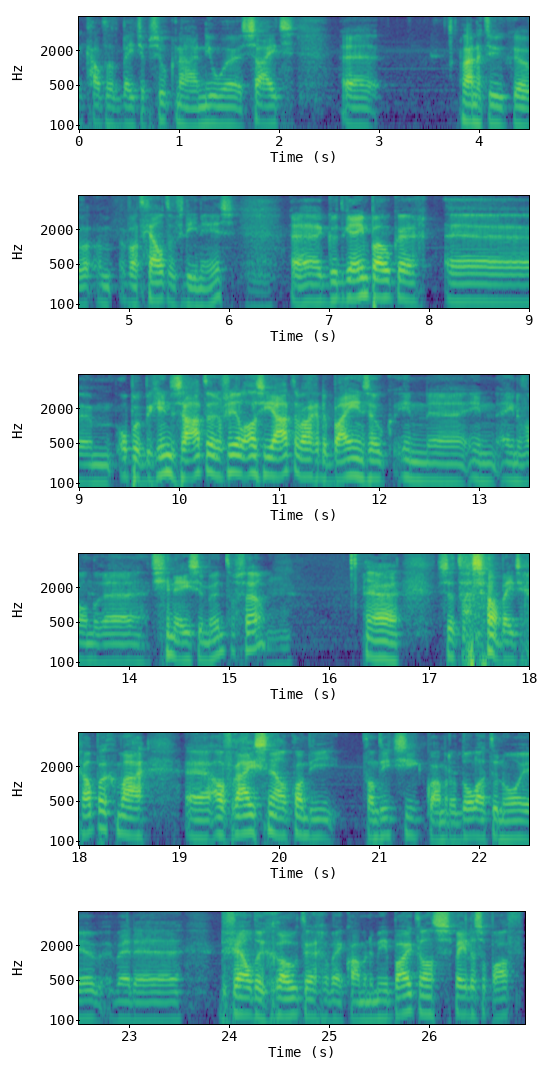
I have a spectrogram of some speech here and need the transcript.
ik had het een beetje op zoek naar nieuwe sites. waar natuurlijk wa- wat geld te verdienen is. Eh, Good Game Poker. op het begin zaten er veel Aziaten. Waren de buy-ins ook in, in een of andere Chinese munt of zo. Mhm. Dus dat was wel een beetje grappig. Maar eh, al vrij snel kwam die transitie, kwamen er dollartoernooien, werden de velden groter, wij kwamen er meer buitenlandse spelers op af.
